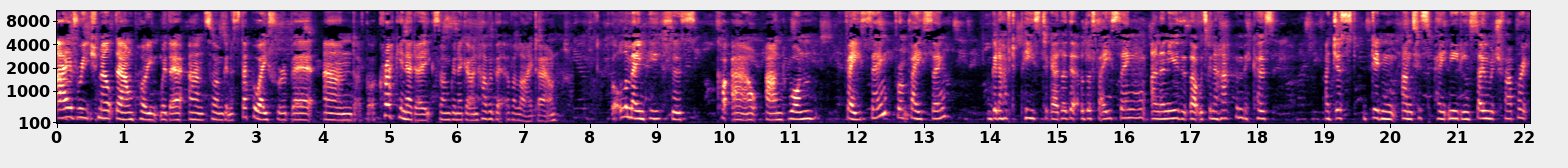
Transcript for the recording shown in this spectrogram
I have reached meltdown point with it and so I'm going to step away for a bit and I've got a cracking headache so I'm going to go and have a bit of a lie down. I've got all the main pieces cut out and one facing, front facing. I'm going to have to piece together the other facing and I knew that that was going to happen because I just didn't anticipate needing so much fabric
